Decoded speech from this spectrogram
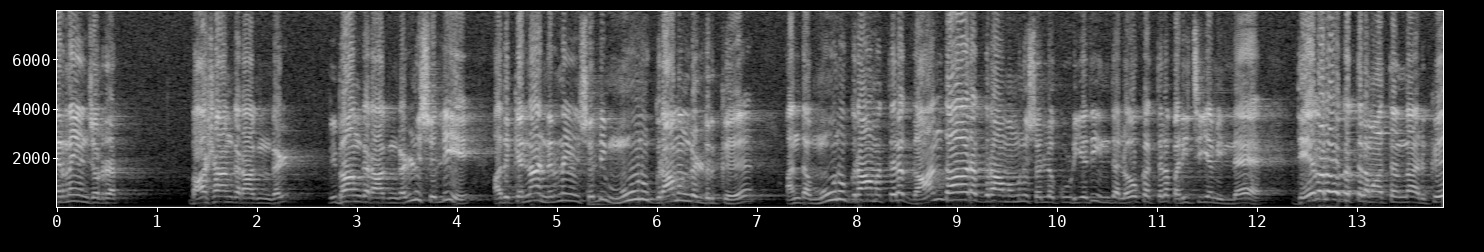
நிர்ணயம் சொல்றார். பாஷாங்க ராகங்கள் விபாங்க ராகங்கள்னு சொல்லி அதுக்கெல்லாம் நிர்ணயம் சொல்லி மூணு கிராமங்கள் இருக்கு. அந்த மூணு கிராமத்துல காந்தார கிராமம்னு சொல்லக்கூடியது இந்த லோகத்துல பரிச்சயம் இல்ல. தேவலோகத்துல மாத்திரம்தான் இருக்கு.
